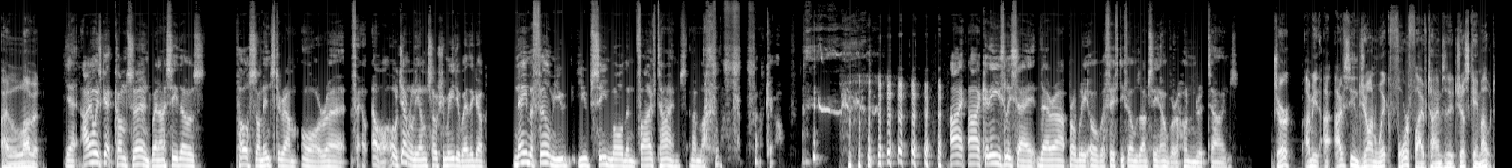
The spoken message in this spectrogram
I love it. Yeah, I always get concerned when I see those posts on Instagram or uh, or or generally on social media where they go, "Name a film you you've seen more than five times," and I'm like, "Fuck off." I I can easily say there are probably over fifty films I've seen over a hundred times. Sure. I mean, I, I've seen John Wick four or five times, and it just came out.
